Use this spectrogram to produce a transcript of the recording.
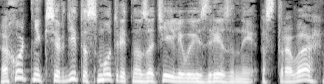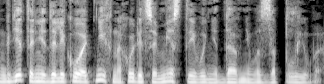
Охотник сердито смотрит на затейливо изрезанные острова, где-то недалеко от них находится место его недавнего заплыва.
